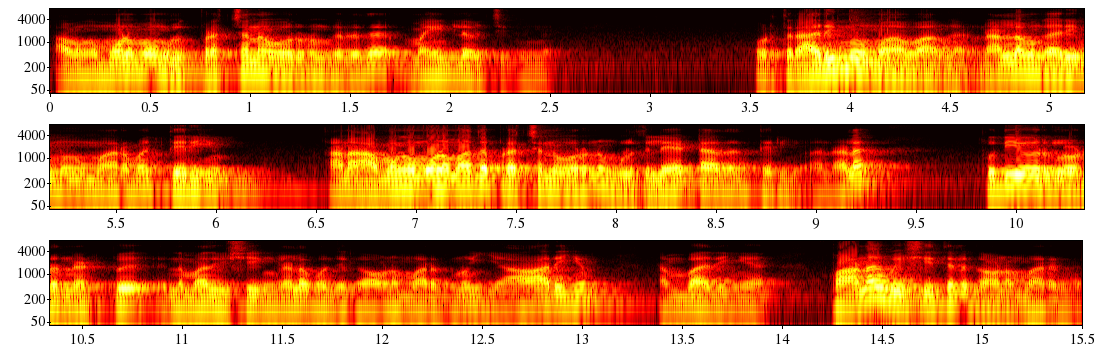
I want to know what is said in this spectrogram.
அவங்க மூலமாக உங்களுக்கு பிரச்சனை வருங்கிறத மைண்டில் வச்சுக்கோங்க. ஒருத்தர் அறிமுகம் ஆவாங்க நல்லவங்க அறிமுகம் ஆகிற மாதிரி தெரியும். ஆனால் அவங்க மூலமாக தான் பிரச்சனை வரும்னு உங்களுக்கு லேட்டாக தான் தெரியும். அதனால் புதியவர்களோட நட்பு இந்த மாதிரி விஷயங்களெல்லாம் கொஞ்சம் கவனமாக இருக்கணும். யாரையும் நம்பாதீங்க. பண விஷயத்தில் கவனமாக இருங்க.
